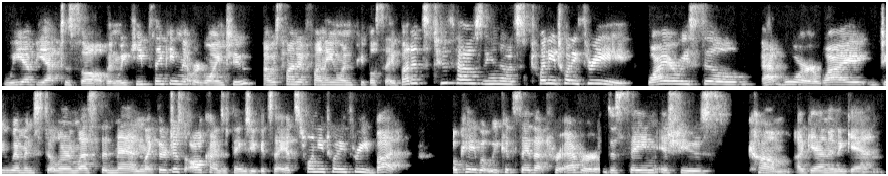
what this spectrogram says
we have yet to solve. And we keep thinking that we're going to. I always find it funny when people say, but it's 2000, you know, it's 2023. Why are we still at war? Why do women still earn less than men? Like, there are just all kinds of things you could say. It's 2023, but okay, but we could say that forever. The same issues come again and again.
